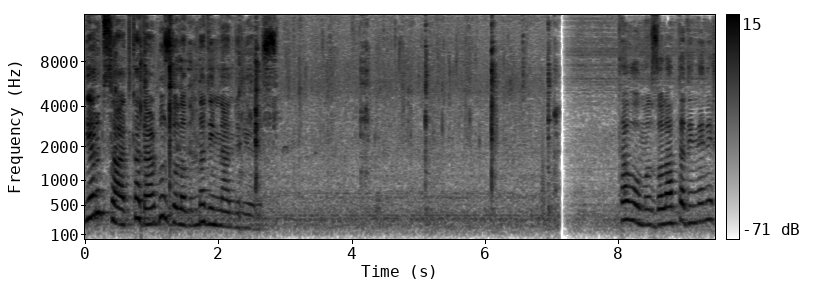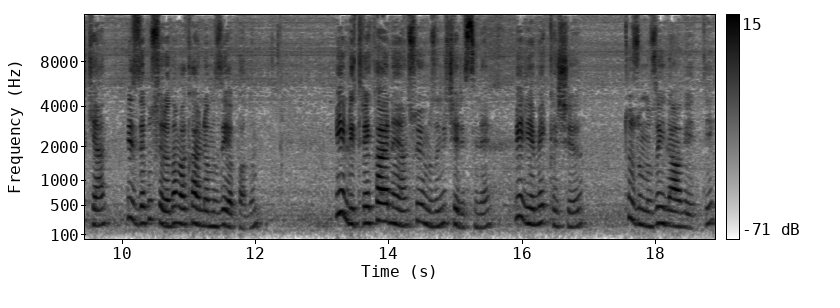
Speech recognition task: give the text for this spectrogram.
yarım saat kadar buzdolabında dinlendiriyoruz. Tavuğumuz dolapta dinlenirken biz de bu sırada makarnamızı yapalım. 1 litre kaynayan suyumuzun içerisine 1 yemek kaşığı tuzumuzu ilave ettik.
